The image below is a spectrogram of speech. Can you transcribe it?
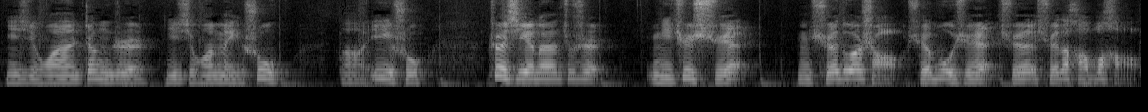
你喜欢政治，你喜欢美术啊，艺术这些呢，就是你去学，你学多少，学不学，学学的好不好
